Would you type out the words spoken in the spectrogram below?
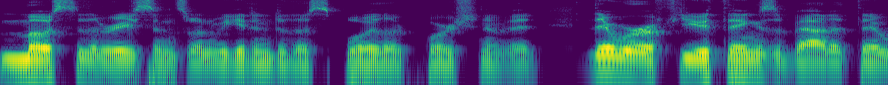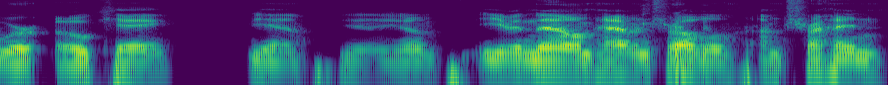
most of the reasons when we get into the spoiler portion of it. There were a few things about it that were okay. Yeah, yeah, you know. Even now, I'm having trouble. I'm trying.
